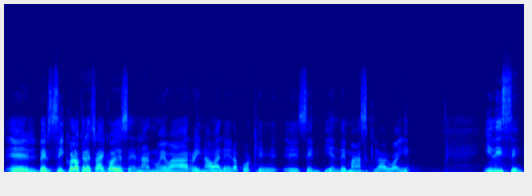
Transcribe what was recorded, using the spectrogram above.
el versículo que les traigo es en la nueva Reina Valera porque eh, se entiende más claro ahí. Y dice,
